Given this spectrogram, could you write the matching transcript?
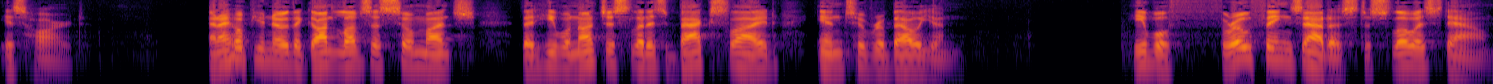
is hard. And I hope you know that God loves us so much that He will not just let us backslide into rebellion, He will throw things at us to slow us down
